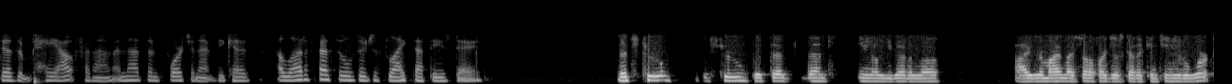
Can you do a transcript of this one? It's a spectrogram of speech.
doesn't pay out for them and that's unfortunate because a lot of festivals are just like that these days That's true. It's true. But that that you know you got to. Uh, I remind myself I just got to continue to work.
